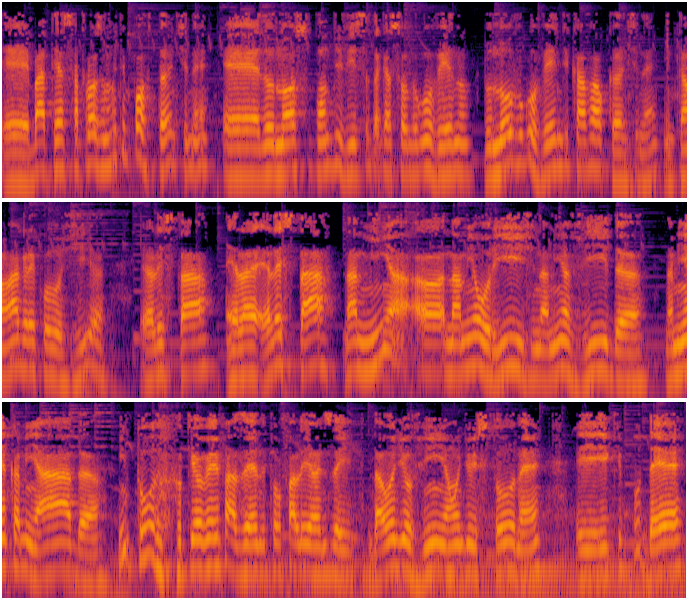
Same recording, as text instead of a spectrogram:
é, bater essa prosa muito importante, né, é, do nosso ponto de vista da questão do governo, do novo governo de Cavalcante, né. Então a agroecologia ela está, ela, ela está na minha, na minha origem, na minha vida, na minha caminhada, em tudo o que eu venho fazendo, que eu falei antes aí, da onde eu vim, aonde eu estou, né, e, e que puder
